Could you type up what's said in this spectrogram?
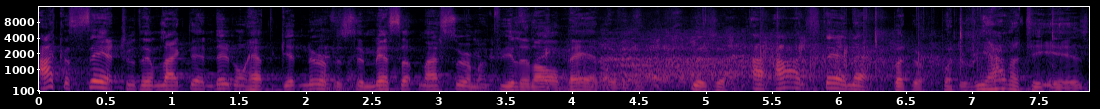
I could say it to them like that, and they don't have to get nervous and mess up my sermon, feeling all bad. I, I, understand that, but the, but the reality is,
